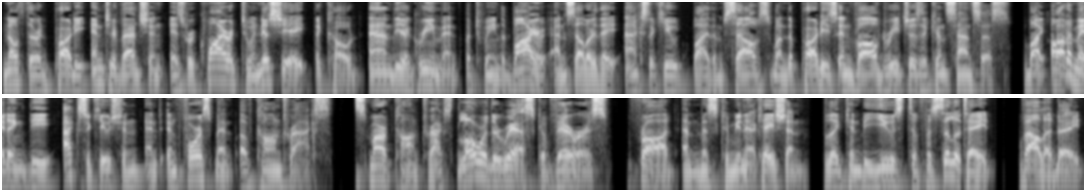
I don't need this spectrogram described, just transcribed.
No third-party intervention is required to initiate the code and the agreement between the buyer and seller they execute by themselves when the parties involved reaches a consensus. By automating the execution and enforcement of contracts, smart contracts lower the risk of errors, fraud and miscommunication. They can be used to facilitate, validate,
